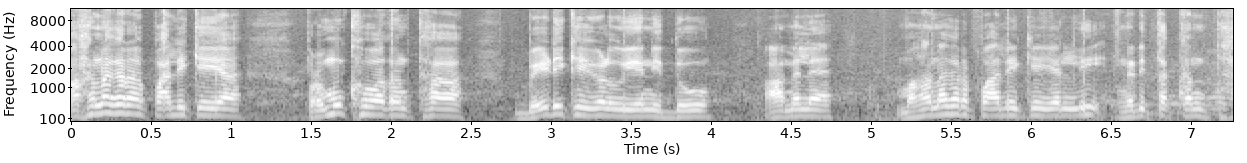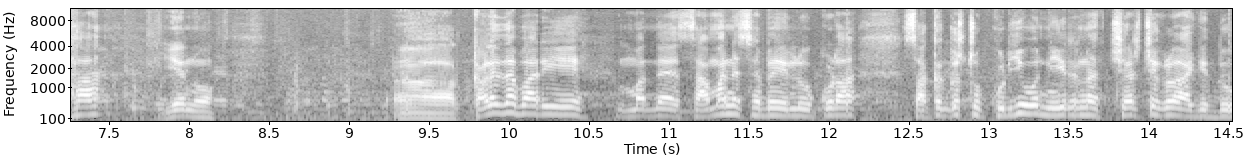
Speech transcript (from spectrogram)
ಮಹಾನಗರ ಪಾಲಿಕೆಯ ಪ್ರಮುಖವಾದಂಥ ಬೇಡಿಕೆಗಳು ಏನಿದ್ದು? ಆಮೇಲೆ ಮಹಾನಗರ ಪಾಲಿಕೆಯಲ್ಲಿ ನಡೀತಕ್ಕಂತಹ ಏನು ಕಳೆದ ಬಾರಿ ಮೊನ್ನೆ ಸಾಮಾನ್ಯ ಸಭೆಯಲ್ಲೂ ಕೂಡ ಸಾಕಷ್ಟು ಕುಡಿಯುವ ನೀರಿನ ಚರ್ಚೆಗಳಾಗಿದ್ದು,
